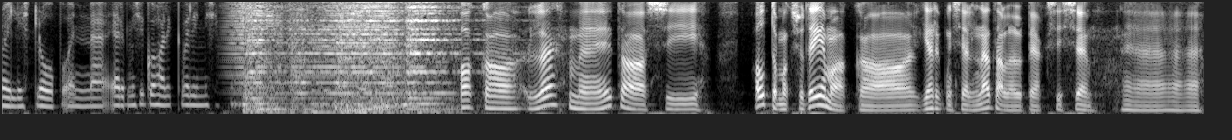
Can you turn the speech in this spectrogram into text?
rollist loobu enne järgmisi kohalikke valimisi. Aga lähme edasi automaksu teemaga, järgmisel nädalal peaks siis see äh,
